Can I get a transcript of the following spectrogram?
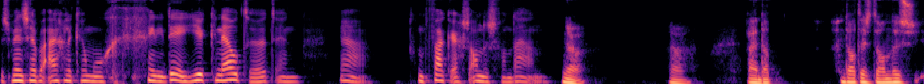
dus mensen hebben eigenlijk helemaal geen idee. Hier knelt het en ja, het komt vaak ergens anders vandaan. Ja, ja. En dat, dat is dan dus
